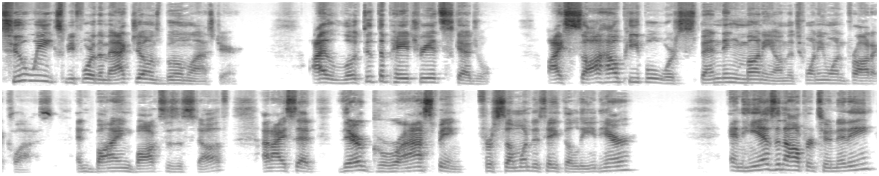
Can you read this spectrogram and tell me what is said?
Two weeks before the Mac Jones boom last year, I looked at the Patriots schedule. I saw how people were spending money on the 21 product class and buying boxes of stuff. And I said, they're grasping for someone to take the lead here. And he has an opportunity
